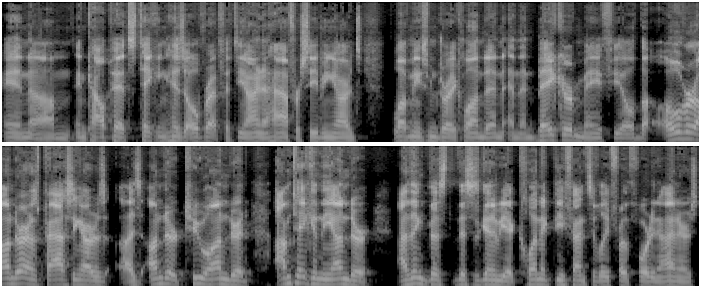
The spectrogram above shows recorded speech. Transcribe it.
in um, in Kyle Pitts taking his over at 59 and a half receiving yards. Love me some Drake London. And then Baker Mayfield. The over under on his passing yards is, is under 200. I'm taking the under. I think this this is going to be a clinic defensively for the 49ers.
